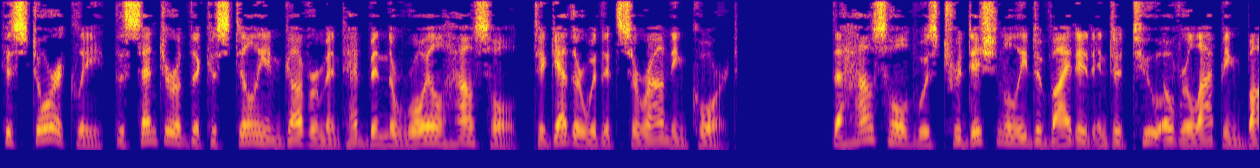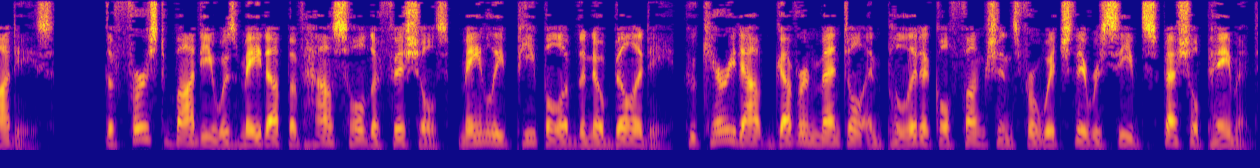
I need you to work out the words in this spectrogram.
Historically, the center of the Castilian government had been the royal household, together with its surrounding court. The household was traditionally divided into two overlapping bodies. The first body was made up of household officials, mainly people of the nobility, who carried out governmental and political functions for which they received special payment.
